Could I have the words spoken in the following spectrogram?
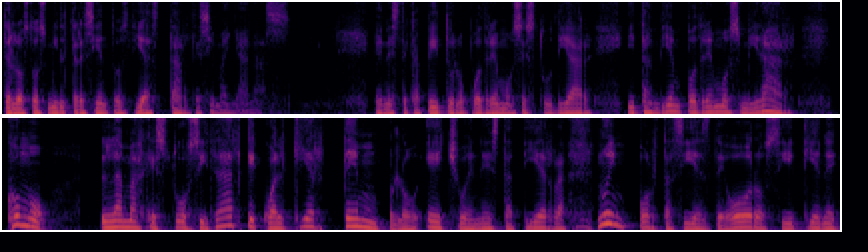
de los 2300 días, tardes y mañanas. En este capítulo podremos estudiar y también podremos mirar cómo la majestuosidad que cualquier templo hecho en esta tierra, no importa si es de oro, si tiene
